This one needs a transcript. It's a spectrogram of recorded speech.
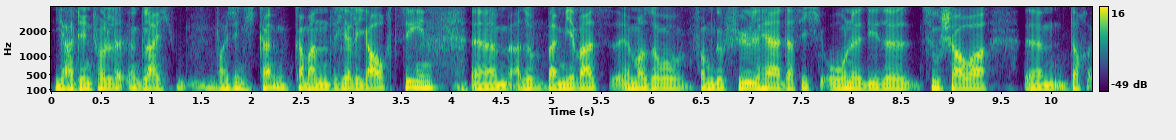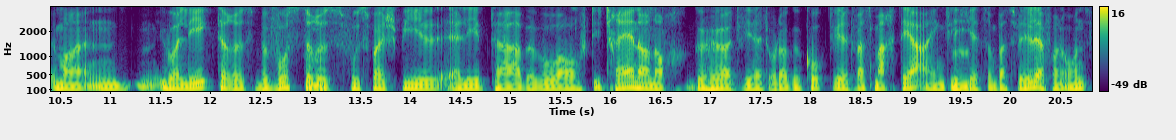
Ja, den Vergleich, weiß ich nicht, kann, kann man sicherlich auch ziehen. Ähm, also bei mir war es immer so vom Gefühl her, dass ich ohne diese Zuschauer ähm, doch immer ein überlegteres, bewussteres Fußballspiel erlebt habe, wo auch die Trainer noch gehört wird oder geguckt wird, was macht der eigentlich jetzt und was will der von uns.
